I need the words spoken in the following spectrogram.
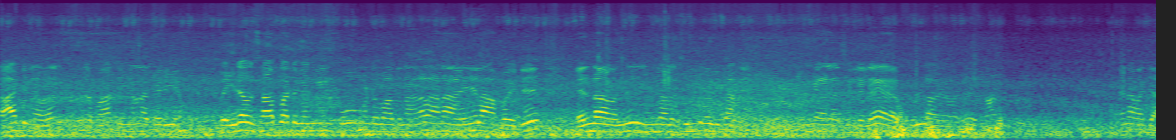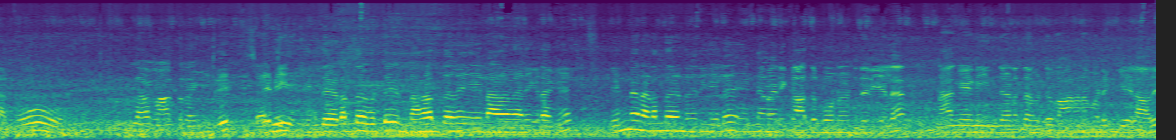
காட்டினவர். இதை பார்த்தீங்கன்னா தெரியும். இப்போ இரவு சாப்பாட்டுக்கு எங்கேயும் போக மட்டும் பார்த்துனாங்க ஆனால் இயலாம் போயிட்டு என்ன வந்து இங்கே சில்லு இருக்காங்க இங்கே சில்லில் ஃபுல்லாக வந்து காற்று என்ன மச்சான்? ஓ. ஃபுல்லாக காத்துறங்கிட்டு சரி. இந்த இடத்த விட்டு நகர்த்தவே இல்லாத மாதிரி கிடக்கு. என்ன நடந்ததுன்னு தெரியல என்ன மாதிரி காத்து போனோன்னு தெரியல. நாங்கள் இனி இந்த இடத்த விட்டு வாகனம் எடுக்க இயலாது.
